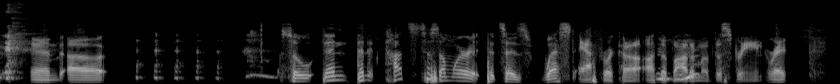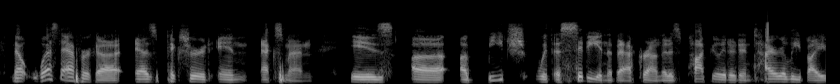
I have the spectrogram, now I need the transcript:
and uh, so then then it cuts to somewhere that says West Africa on the Mhm. bottom of the screen, right? Now, West Africa, as pictured in X Men, is a, a beach with a city in the background that is populated entirely by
